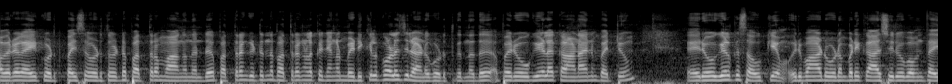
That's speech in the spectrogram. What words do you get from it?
അവരുടെ കൈ കൊടുത്ത് പൈസ കൊടുത്തുവിട്ട് പത്രം വാങ്ങുന്നുണ്ട്. പത്രം കിട്ടുന്ന പത്രങ്ങളൊക്കെ ഞങ്ങൾ മെഡിക്കൽ കോളേജിലാണ് കൊടുക്കുന്നത്. അപ്പോൾ രോഗികളെ കാണാനും പറ്റും. രോഗികൾക്ക് സൗഖ്യം. ഒരുപാട് ഉടമ്പടി കാശുരൂപം തൈ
